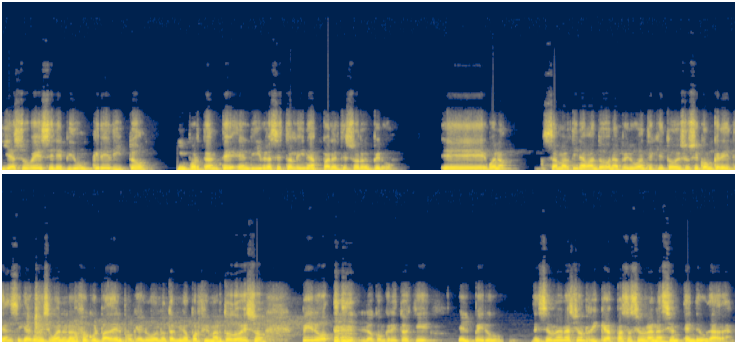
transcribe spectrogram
y a su vez se le pide un crédito importante en libras esterlinas para el Tesoro del Perú. Eh, bueno, San Martín abandona Perú antes que todo eso se concrete, así que algunos dicen, bueno, no fue culpa de él porque luego no terminó por firmar todo eso, pero lo concreto es que el Perú, de ser una nación rica, pasa a ser una nación endeudada.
